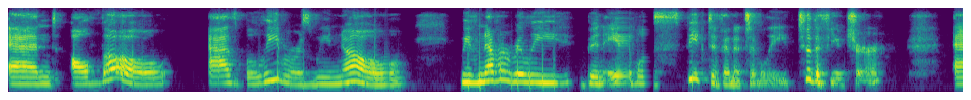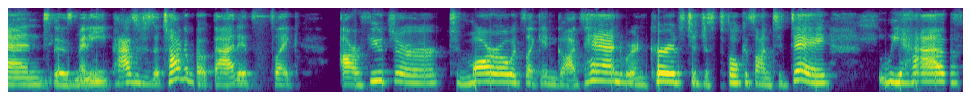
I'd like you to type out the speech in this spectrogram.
And although as believers, we know we've never really been able to speak definitively to the future. And there's many passages that talk about that. It's like our future tomorrow, it's like in God's hand. We're encouraged to just focus on today. We have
